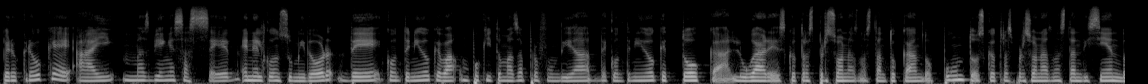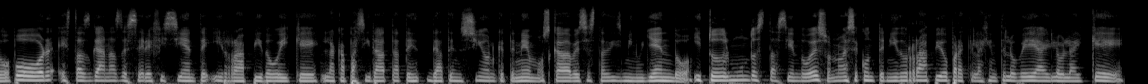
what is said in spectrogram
pero creo que hay más bien esa sed en el consumidor de contenido que va un poquito más a profundidad, de contenido que toca lugares que otras personas no están tocando, puntos que otras personas no están diciendo, por estas ganas de ser eficiente y rápido y que la capacidad de atención que tenemos cada vez está disminuyendo y todo el mundo está haciendo eso, ¿no? Ese contenido rápido para que la gente lo vea y lo likee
